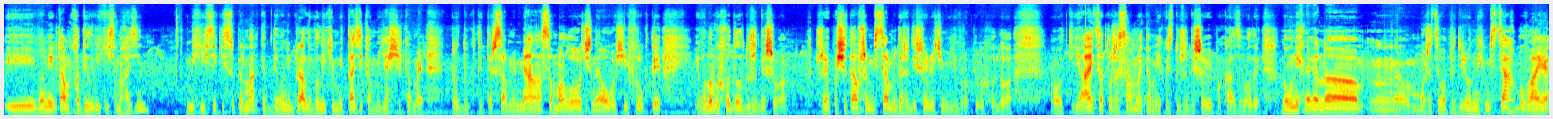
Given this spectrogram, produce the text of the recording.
і вони там ходили в якийсь магазин. У них є якийсь супермаркет, де вони брали великими тазиками, ящиками продукти, те ж саме м'ясо, молочне, овочі, фрукти. І воно виходило дуже дешево. Що я посчитав, що місцями навіть дешевле, ніж в Європі виходило. От, яйця теж саме там якось дуже дешеві показували. Ну, у них, мабуть, може це в определенних місцях буває,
